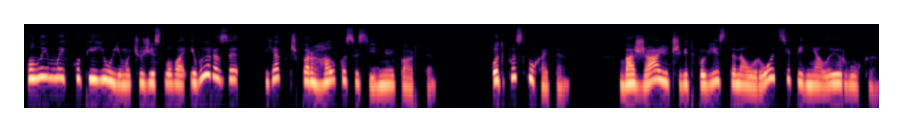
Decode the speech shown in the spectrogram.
коли ми копіюємо чужі слова і вирази, як шпаргалку сусідньої парти. От послухайте, бажаючи відповісти на уроці, підняли руки.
